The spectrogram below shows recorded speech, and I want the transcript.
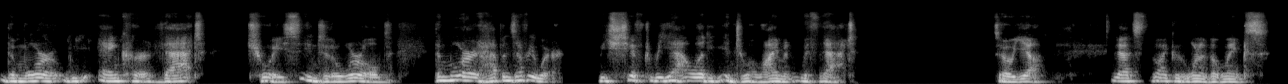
the more we anchor that choice into the world, the more it happens everywhere. We shift reality into alignment with that. So yeah, that's like one of the links.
